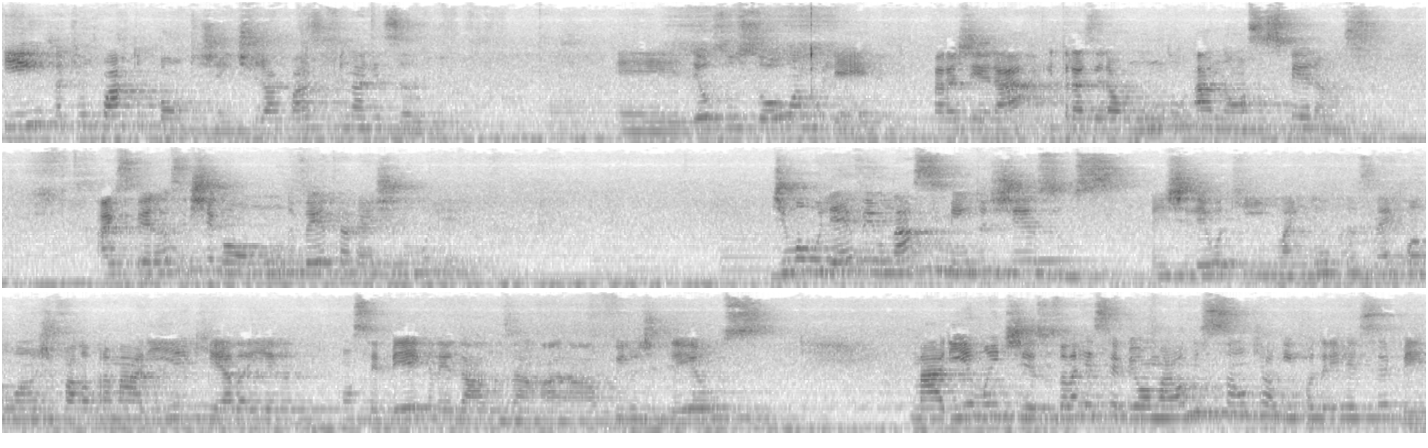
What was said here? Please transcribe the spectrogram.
E aqui um quarto ponto, gente, já quase finalizando. É, Deus usou a mulher para gerar e trazer ao mundo a nossa esperança. A esperança que chegou ao mundo veio através de uma mulher. De uma mulher veio o nascimento de Jesus. A gente leu aqui lá em Lucas, né? Quando o anjo fala para Maria que ela ia conceber, que ela ia dar luz ao Filho de Deus. Maria, mãe de Jesus, ela recebeu a maior missão que alguém poderia receber.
